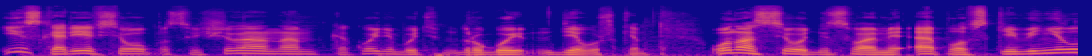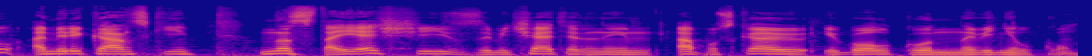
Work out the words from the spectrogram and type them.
И, скорее всего, посвящена она какой-нибудь другой девушке. У нас сегодня с вами Apple'овский винил, американский, настоящий, замечательный. Опускаю иголку на винилку.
